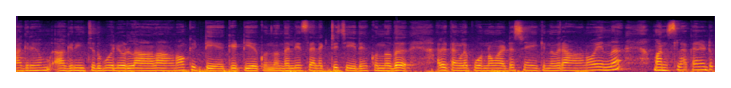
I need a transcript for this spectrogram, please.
ആഗ്രഹം ആഗ്രഹിച്ചതുപോലെയുള്ള ആളാണോ കിട്ടിയേ കിട്ടിയേക്കുന്നത് അല്ലെങ്കിൽ സെലക്ട് ചെയ്തേക്കുന്നത് അല്ലെങ്കിൽ തങ്ങളെ പൂർണമായിട്ട് സ്നേഹിക്കുന്നവരാണോ എന്ന് മനസ്സിലാക്കാനായിട്ട്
